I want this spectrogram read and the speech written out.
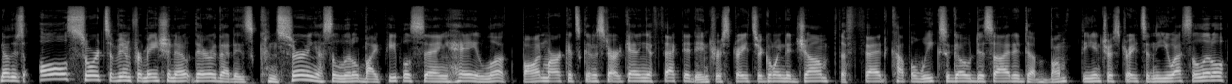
Now, there's all sorts of information out there that is concerning us a little by people saying, hey, look, bond market's going to start getting affected. Interest rates are going to jump. The Fed a couple weeks ago decided to bump the interest rates in the US a little.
